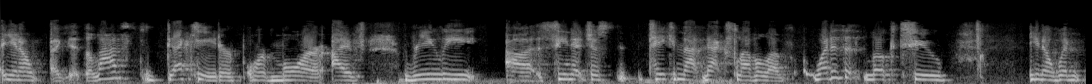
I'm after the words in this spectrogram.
you know, the last decade or, or more, I've really uh, seen it just taking that next level of what does it look to you know when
